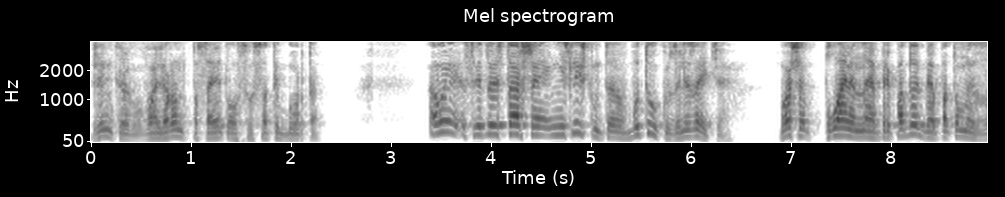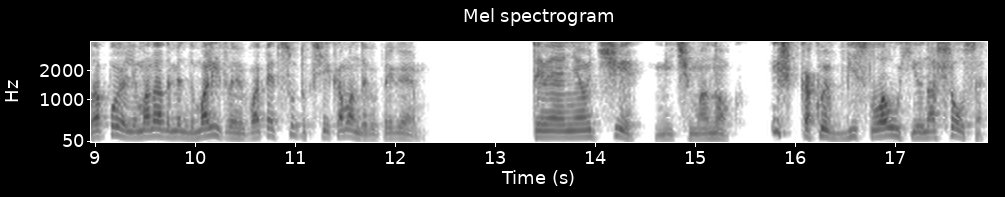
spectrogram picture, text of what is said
Женька Вальрон посоветовал с высоты борта. А вы, святой старший, не слишком-то в бутылку залезайте. Ваше пламенное преподобие а потом из запоя лимонадами да молитвами по пять суток всей командой выпрягаем. Ты меня не учи, мечманок. Ишь, какой веслоухий нашелся.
